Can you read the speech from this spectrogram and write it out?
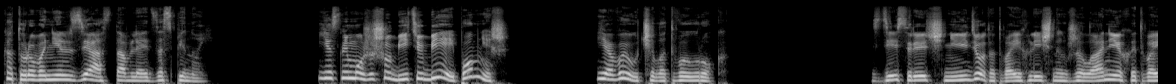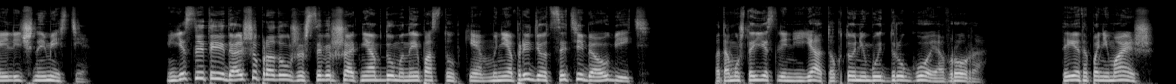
которого нельзя оставлять за спиной. Если можешь убить, убей, помнишь? Я выучила твой урок. Здесь речь не идет о твоих личных желаниях и твоей личной мести. Если ты и дальше продолжишь совершать необдуманные поступки, мне придется тебя убить. Потому что если не я, то кто-нибудь другой, Аврора. Ты это понимаешь?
